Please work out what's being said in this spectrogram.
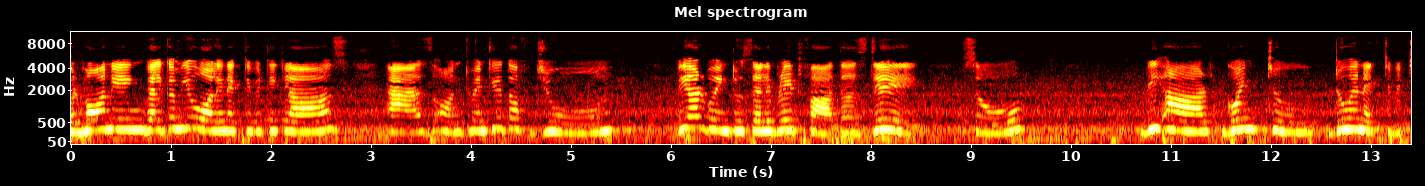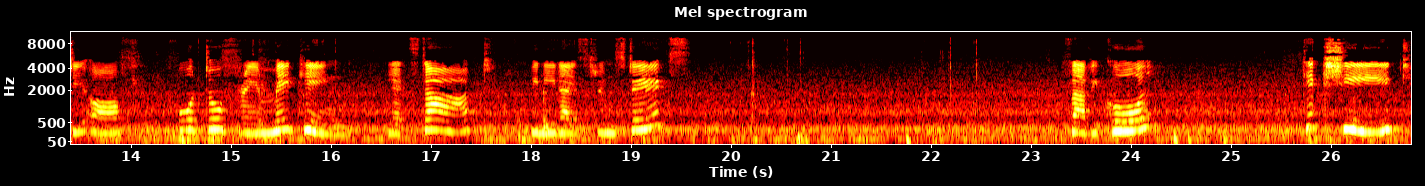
Good morning. Welcome you all in activity class. As on 20th of June, we are going to celebrate Father's Day. So, we are going to do an activity of photo frame making. Let's start. We need ice cream sticks, Fevicol, thick sheet,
